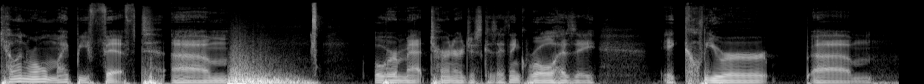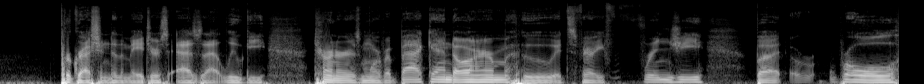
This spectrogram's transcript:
Kellen Roll might be fifth. Um, over Matt Turner just because I think Roll has a a clearer um, progression to the majors as that loogie. Turner is more of a back end arm who it's very fringy, but Roll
